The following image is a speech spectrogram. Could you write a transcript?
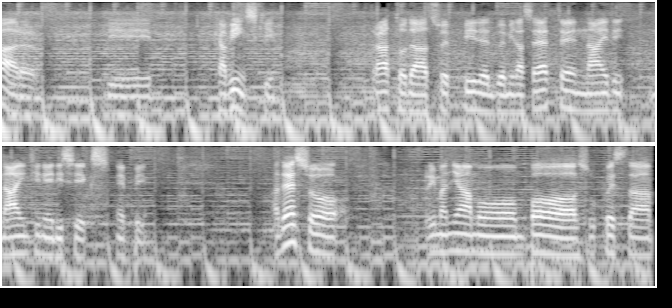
Farer di Kavinsky, tratto dal suo EP del 2007, 1986 EP. Adesso rimaniamo un po' su questa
